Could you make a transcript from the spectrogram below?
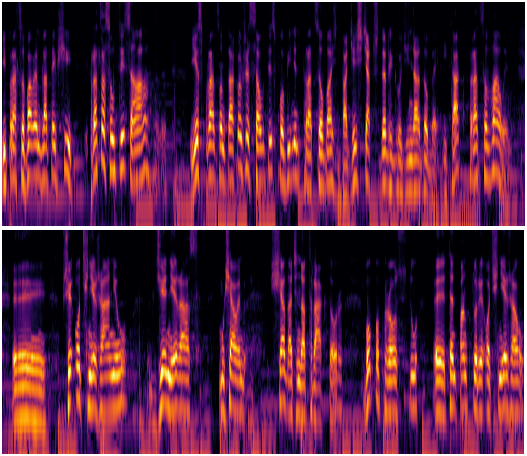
i pracowałem dla tej wsi. Praca sołtysa jest pracą taką, że sołtys powinien pracować 24 godziny na dobę. I tak pracowałem. Yy, przy odśnieżaniu, gdzie nieraz musiałem siadać na traktor, bo po prostu e, ten pan, który odśnieżał,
